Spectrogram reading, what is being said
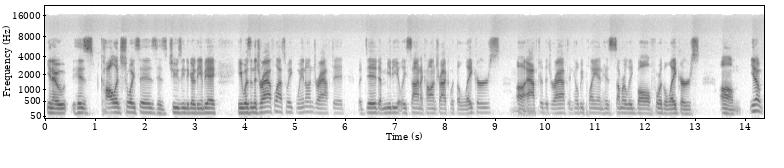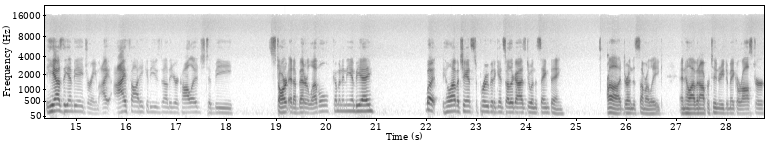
you know, his college choices, his choosing to go to the NBA. He was in the draft last week, went undrafted, but did immediately sign a contract with the Lakers uh, Mm-hmm. after the draft, and he'll be playing his summer league ball for the Lakers. Um, you know, he has the NBA dream. I, I thought he could have used another year of college to be start at a better level coming in the NBA, but he'll have a chance to prove it against other guys doing the same thing uh, during the summer league, and he'll have an opportunity to make a roster,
